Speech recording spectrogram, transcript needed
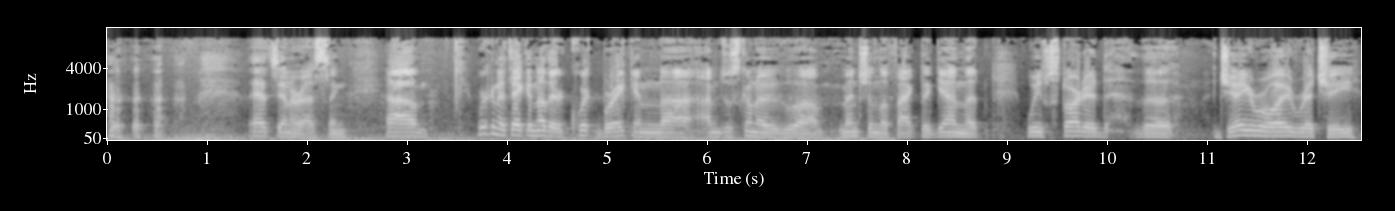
That's interesting. Um, we're going to take another quick break, and uh, I'm just going to uh, mention the fact again that we've started the J. Roy Ritchie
